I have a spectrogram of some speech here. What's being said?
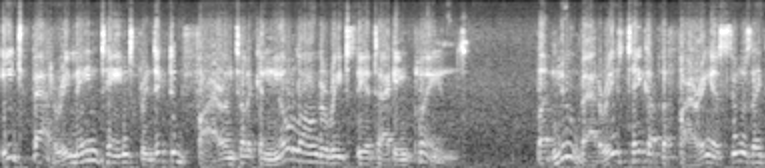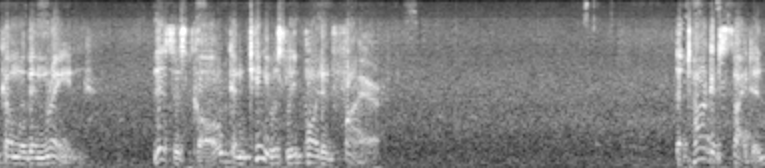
Each battery maintains predicted fire until it can no longer reach the attacking planes. But new batteries take up the firing as soon as they come within range. This is called continuously pointed fire. The target sighted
